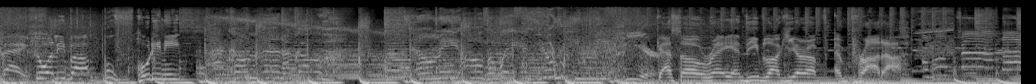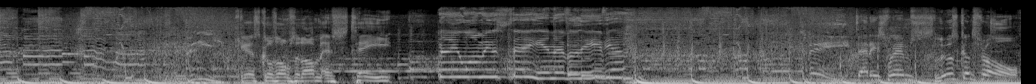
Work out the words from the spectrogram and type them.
5. Dua Lipa, Poef, Houdini. 4. Casso, Ray en D-Block Europe en Prada. 3. Chris Cross Amsterdam en Stay. Now you want me to stay and never leave you. 2. Teddy Swims, Lose Control.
